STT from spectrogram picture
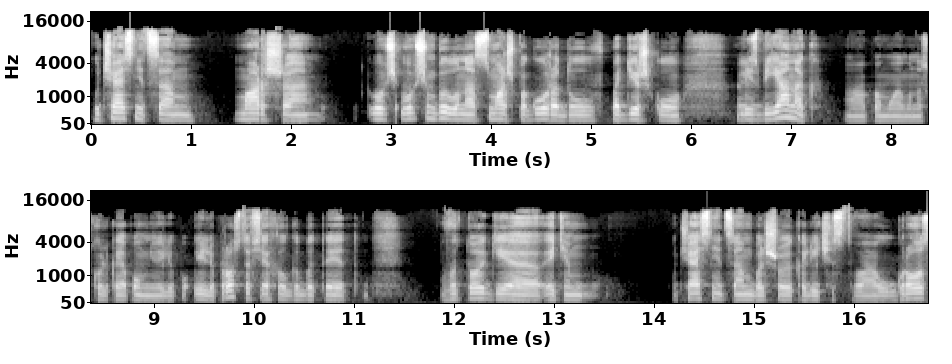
Участницам марша. В общем, был у нас марш по городу в поддержку лесбиянок, а, по-моему, насколько я помню, или, или просто всех ЛГБТ. В итоге этим участницам большое количество угроз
